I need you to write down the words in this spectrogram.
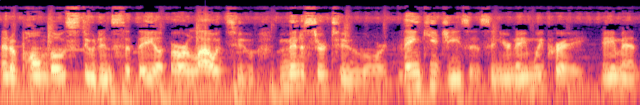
and upon those students that they are allowed to minister to, Lord. Thank you, Jesus. In your name we pray. Amen.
